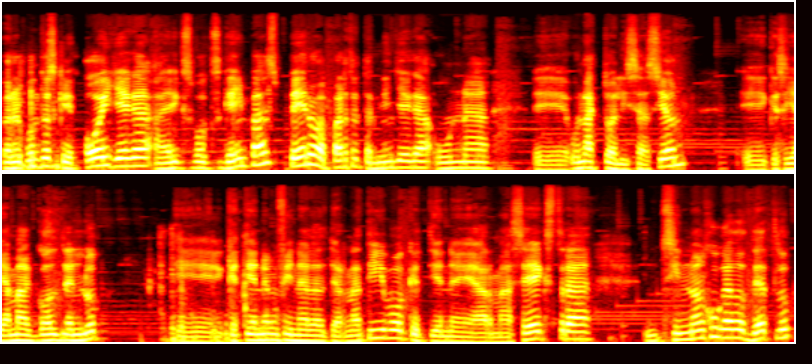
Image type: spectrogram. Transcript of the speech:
Pero el punto es que hoy llega a Xbox Game Pass, pero aparte también llega una, eh, una actualización eh, que se llama Golden Loop, eh, que tiene un final alternativo, que tiene armas extra. Si no han jugado Deathloop,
